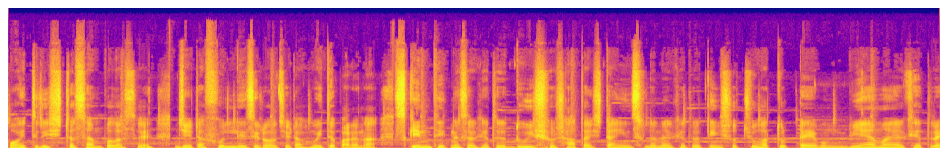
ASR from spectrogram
পঁয়ত্রিশটা স্যাম্পল আছে যেটা ফুললি জিরো যেটা হইতে পারে না। স্কিন থিকনেসের ক্ষেত্রে দুইশো সাতাশ সাতাইশটা ইনসুলিনের ক্ষেত্রে তিনশো চুয়াত্তরটা এবং বিএমআই এর ক্ষেত্রে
